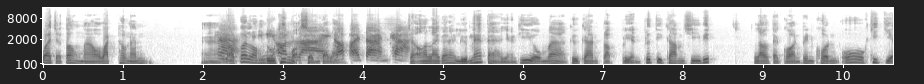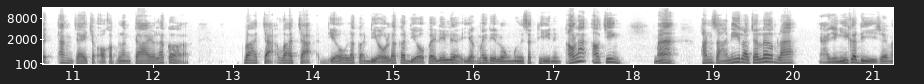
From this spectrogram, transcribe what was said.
ว่าจะต้องมาวัดเท่านั้นอ่าค่ะเราก็ลองดูที่เหมาะสมกับเราเนาะพระอาจารย์ค่ะจะออนไลน์ก็ได้หรือแม้แต่อย่างที่โยมว่า คือการปรับเปลี่ยนพฤติกรรมชีวิต เราแต่ก่อนเป็นคนโอ้ขี้เกียจตั้งใจจะออกกำลังกายแล้วก็ว่าจะว่าจะเดี๋ยวแล้วก็เดี๋ยวแล้วก็เดี๋ยวไปเรื่อยๆ ยังไม่ได้ลงมือสักทีหนึ่งเอาละเอาจริง มาพรรษานี้เราจะเริ่มละอ่าอย่างนี้ก็ดีใช่ไหม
